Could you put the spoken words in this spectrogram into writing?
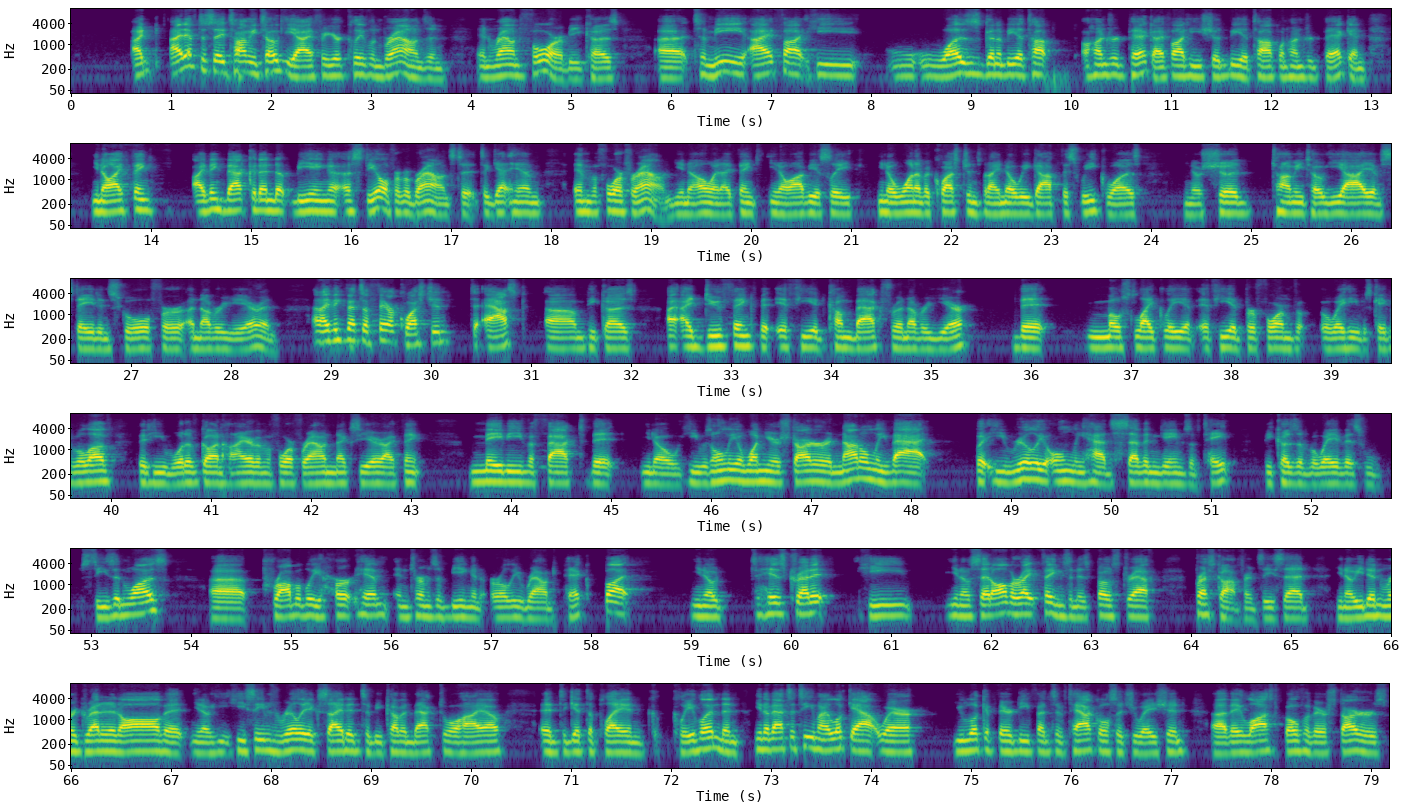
I'd I'd have to say Tommy Togiai for your Cleveland Browns in in round four because uh, to me I thought he w- was going to be a top 100 pick. I thought he should be a top 100 pick, and you know I think I think that could end up being a steal for the Browns to to get him in the fourth round, you know. And I think, you know, obviously, you know, one of the questions that I know we got this week was, you know, should Tommy Togiai have stayed in school for another year? And and I think that's a fair question to ask um, because I, I do think that if he had come back for another year, that most likely if, if he had performed the way he was capable of, that he would have gone higher than the fourth round next year. I think maybe the fact that you know he was only a one year starter and not only that but he really only had seven games of tape because of the way this season was uh, probably hurt him in terms of being an early round pick but you know to his credit he you know said all the right things in his post draft press conference he said you know he didn't regret it at all that you know he, he seems really excited to be coming back to ohio and to get to play in Cleveland. And, you know, that's a team I look at where you look at their defensive tackle situation. Uh, they lost both of their starters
